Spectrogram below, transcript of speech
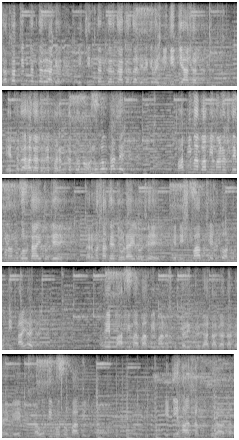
સતત ચિંતન કરી રાખે. એ ચિંતન કરતા કરતા જેને કહેવાય નિધિ ધ્યાસન એ થતા થતા તમને પરમ તત્વનો અનુભવ થશે. પાપીમાં પાપી માણસને પણ અનુભવ થાય તો જે ધર્મ સાથે જોડાયેલો છે, જે નિષ્પાપ છે, એને તો અનુભૂતિ થાય જ. અરે પાપીમાં પાપી માણસનું ચરિત્ર ગાતા ગાતા કહે કે એક સૌથી મોટો પાપી. ઇતિહાસમ પુરાતન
